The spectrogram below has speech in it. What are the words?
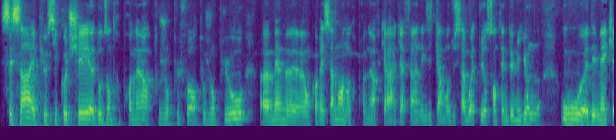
c'est ça, et puis aussi coacher d'autres entrepreneurs toujours plus forts, toujours plus haut. même encore récemment, un entrepreneur qui a, qui a, fait un exit, qui a vendu sa boîte plusieurs centaines de millions, ou des mecs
